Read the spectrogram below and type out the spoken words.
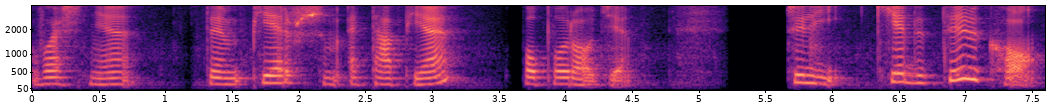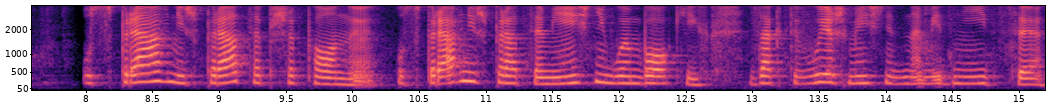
właśnie w tym pierwszym etapie po porodzie. Czyli kiedy tylko usprawnisz pracę przepony, usprawnisz pracę mięśni głębokich, zaktywujesz mięśnie na miednicy,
